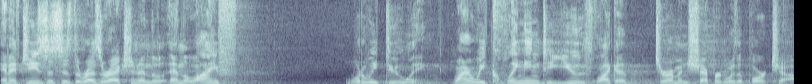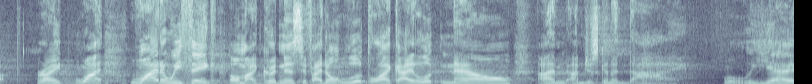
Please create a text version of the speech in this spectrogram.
And if Jesus is the resurrection and the, and the life, what are we doing? Why are we clinging to youth like a German shepherd with a pork chop, right? Why, why do we think, oh my goodness, if I don't look like I look now, I'm, I'm just gonna die? Well, yeah,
